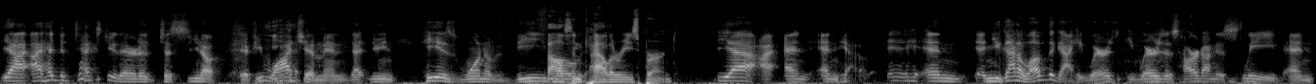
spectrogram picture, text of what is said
Yeah, I had to text you there to just you know if you watch yeah. him and that I mean he is one of the thousand most, calories burned. Yeah, I, and and and and you gotta love the guy. He wears he wears his heart on his sleeve, and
